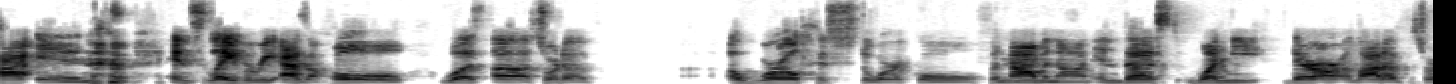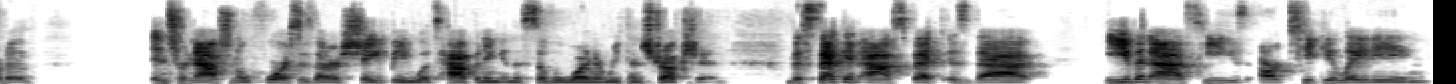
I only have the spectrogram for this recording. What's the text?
cotton and slavery as a whole was a sort of a world historical phenomenon and thus one there are a lot of sort of international forces that are shaping what's happening in the civil war and reconstruction the second aspect is that even as he's articulating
